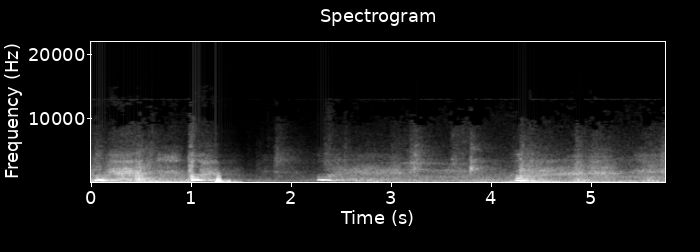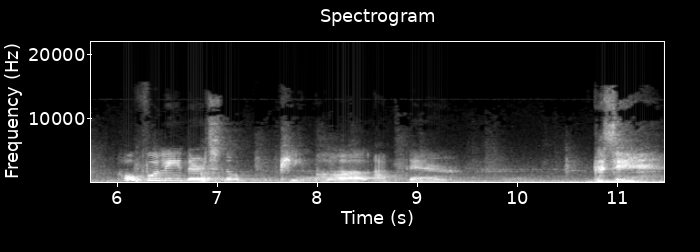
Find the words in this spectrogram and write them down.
Whew. Hopefully, there's no people up there. Kasi,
